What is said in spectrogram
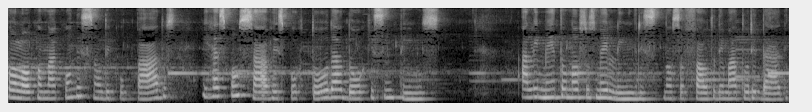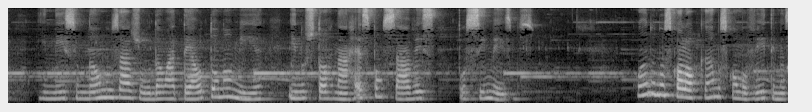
colocam na condição de culpados e responsáveis por toda a dor que sentimos. Alimentam nossos melindres, nossa falta de maturidade, e nisso não nos ajudam a ter autonomia e nos tornar responsáveis por si mesmos. Quando nos colocamos como vítimas,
